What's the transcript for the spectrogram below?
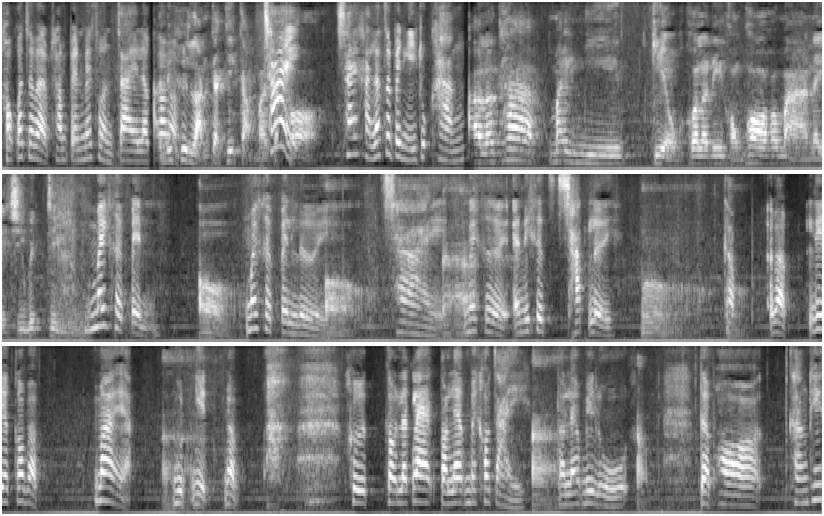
เขาก็จะแบบทำเป็นไม่สนใจแล้วอัก็นนี้แบบคือหลังจากที่กลับมาจากใช่พ่อใช่ค่ะแล้วจะเป็นอย่างนี้ทุกครั้ง เอาแล้วถ้าไม่มีเกี่ยวกรณีของพ่อเข้ามาในชีวิตจริงไม่เคยเป็น อ๋อไม่เคยเป็นเลย อ๋อ ใช่อ่าฮะ ไม่เคย อันนี้คือชัดเลย อ๋อ กับแบบเรียกก็แบบไม่อะอ่า หงุดหงิดแบบ คือตอนแรก ๆ ตอนแรกไม่เข้าใจ อ่า ตอนแรกไม่รู้ ครับ แต่พอครั้งที่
